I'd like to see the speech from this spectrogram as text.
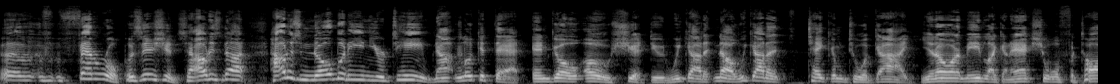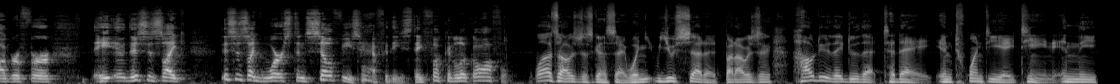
uh, federal positions. How does not? How does nobody in your team not look at that and go, "Oh shit, dude, we got it." No, we got to take him to a guy. You know what I mean? Like an actual photographer. This is like. This is like worse than selfies. Half of these, they fucking look awful. Well, that's what I was just going to say. When you, you said it, but I was just, how do they do that today in 2018 in the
